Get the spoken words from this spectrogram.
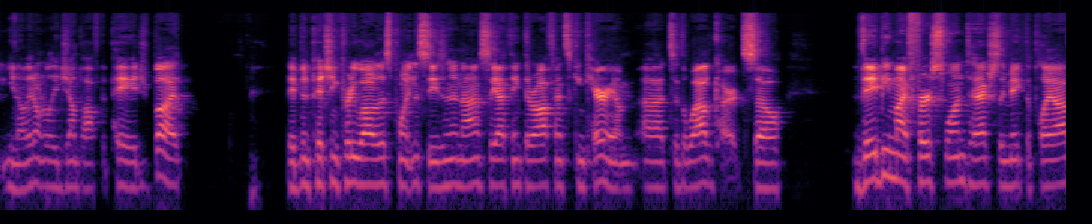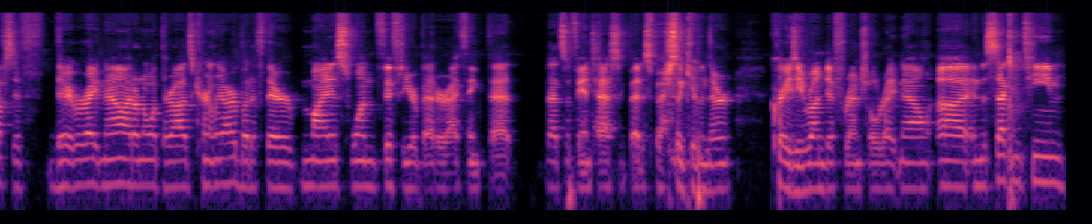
you know, they don't really jump off the page, but they've been pitching pretty well to this point in the season. And honestly, I think their offense can carry them uh, to the wild card. So, they'd be my first one to actually make the playoffs. If they're right now, I don't know what their odds currently are, but if they're minus 150 or better, I think that that's a fantastic bet, especially given their crazy run differential right now. Uh, and the second team,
